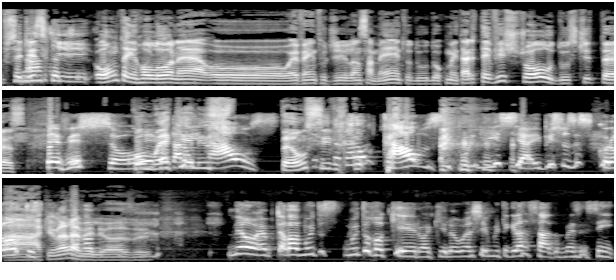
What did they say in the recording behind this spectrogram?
você Nossa, disse que ontem rolou, né, o evento de lançamento do documentário, teve show dos Titãs. Teve show. Como é que eles estão se... Eles tocaram caos e polícia e bichos escrotos. Ah, que maravilhoso. Tava não, é porque ela muito, muito roqueiro aquilo, eu achei muito engraçado, mas assim,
